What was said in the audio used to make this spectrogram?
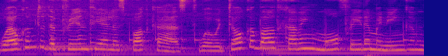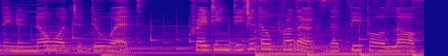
Welcome to the Free and Fearless podcast, where we talk about having more freedom and income than you know what to do with, creating digital products that people love,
